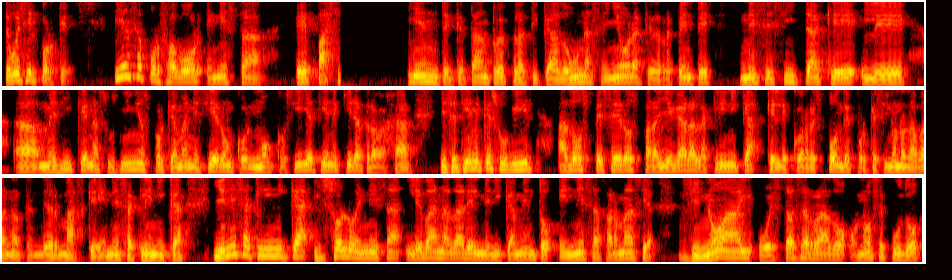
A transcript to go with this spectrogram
Te voy a decir por qué. Piensa, por favor, en esta eh, paciente que tanto he platicado, una señora que de repente necesita que le uh, mediquen a sus niños porque amanecieron con mocos y ella tiene que ir a trabajar y se tiene que subir a dos peceros para llegar a la clínica que le corresponde porque si no, no la van a atender más que en esa clínica y en esa clínica y solo en esa le van a dar el medicamento en esa farmacia. Si no hay o está cerrado o no se pudo,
